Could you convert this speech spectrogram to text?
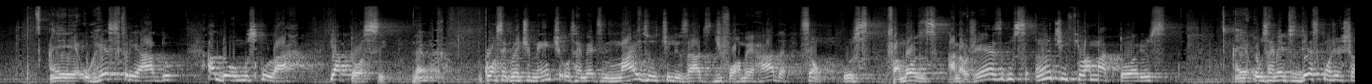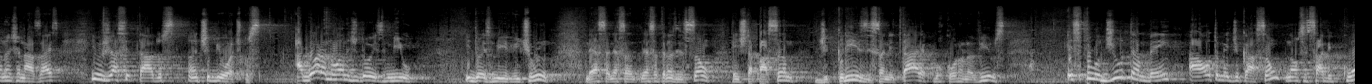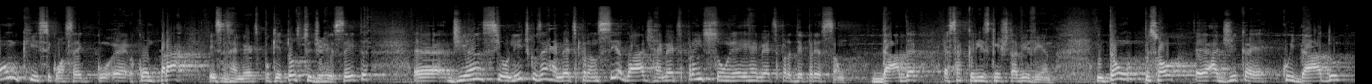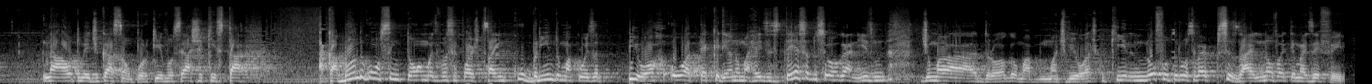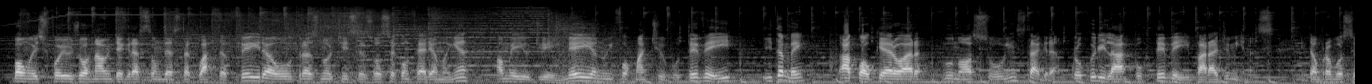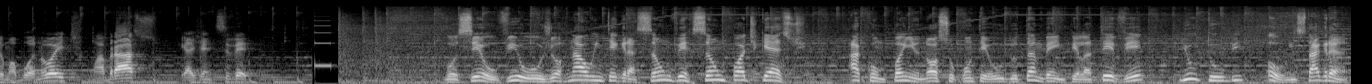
é, o resfriado, a dor muscular e a tosse. Né? Consequentemente, os remédios mais utilizados de forma errada são os famosos analgésicos, anti-inflamatórios, é, os remédios descongestionantes nasais e os já citados antibióticos. Agora, no ano de 2000 e 2021, nessa, nessa, nessa transição que a gente está passando de crise sanitária por coronavírus, Explodiu também a automedicação, não se sabe como que se consegue é, comprar esses remédios, porque todos precisam de receita, é, de ansiolíticos, né, remédios para ansiedade, remédios para insônia e remédios para depressão, dada essa crise que a gente está vivendo. Então, pessoal, é, a dica é cuidado na automedicação, porque você acha que está acabando com os sintomas, você pode estar encobrindo uma coisa pior ou até criando uma resistência do seu organismo de uma droga, uma, um antibiótico que no futuro você vai precisar, ele não vai ter mais efeito. Bom, este foi o Jornal Integração desta quarta-feira. Outras notícias você confere amanhã ao meio-dia e meia no informativo TVI e também a qualquer hora no nosso Instagram. Procure lá por TVI Pará de Minas. Então, para você, uma boa noite, um abraço e a gente se vê. Você ouviu o Jornal Integração versão podcast. Acompanhe nosso conteúdo também pela TV, YouTube ou Instagram.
